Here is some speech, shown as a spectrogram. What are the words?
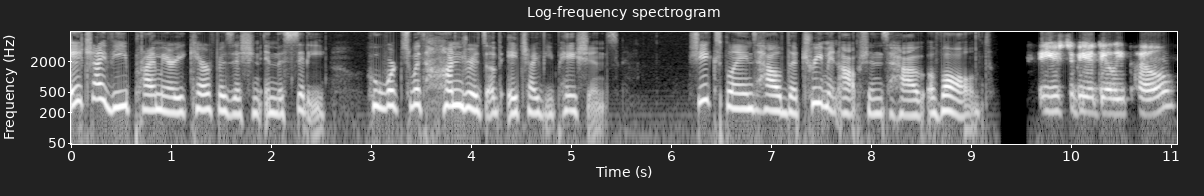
HIV primary care physician in the city who works with hundreds of HIV patients. She explains how the treatment options have evolved. It used to be a daily pill.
